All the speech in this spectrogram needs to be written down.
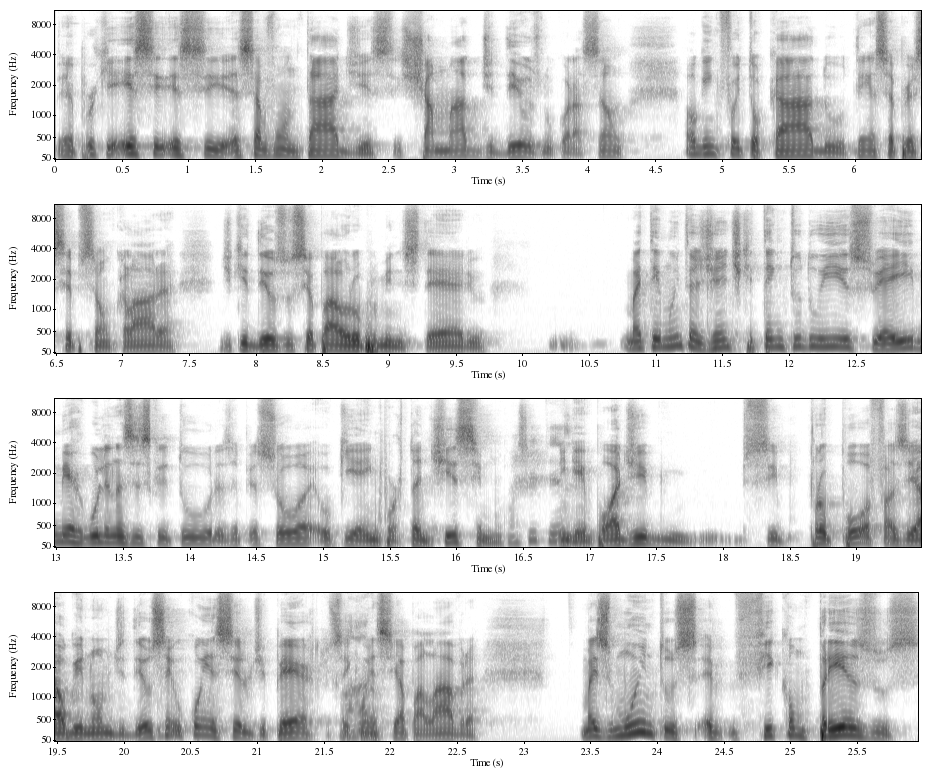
é porque esse, esse, essa vontade, esse chamado de Deus no coração, alguém que foi tocado, tem essa percepção clara de que Deus o separou para o ministério, mas tem muita gente que tem tudo isso, e aí mergulha nas escrituras, a pessoa, o que é importantíssimo. Ninguém pode se propor a fazer algo em nome de Deus sem o conhecê-lo de perto, claro. sem conhecer a palavra. Mas muitos eh, ficam presos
